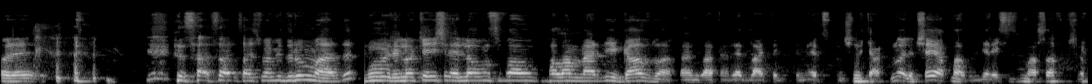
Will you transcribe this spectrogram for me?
Öyle sa- sa- saçma bir durum vardı. Bu relocation allowance falan, falan verdiği gazla ben zaten Red Light'a gittim, ev tuttum. Şimdiki aklımda öyle bir şey yapmazdım. Gereksiz bir masrafmış.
